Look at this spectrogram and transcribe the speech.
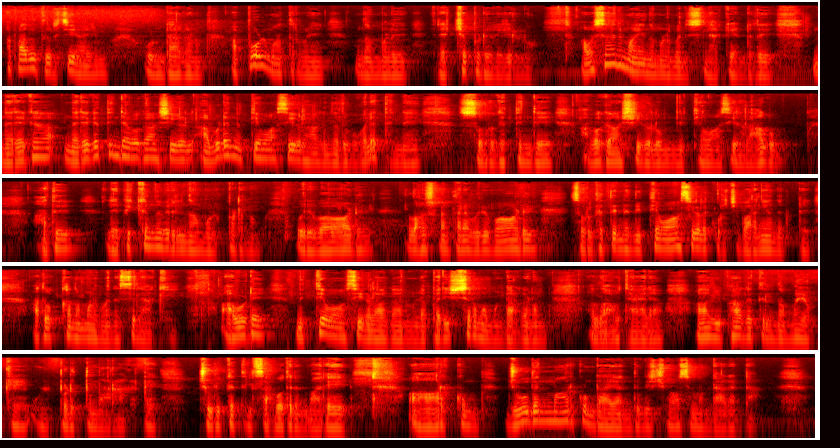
അപ്പോൾ അത് തീർച്ചയായും ഉണ്ടാകണം. അപ്പോൾ മാത്രമേ നമ്മൾ രക്ഷപ്പെടുകയുള്ളൂ. അവസാനമായി നമ്മൾ മനസ്സിലാക്കേണ്ടത് നരക നരകത്തിന്റെ അവകാശികൾ അവിടെ നിത്യവാസികളാകുന്നത് പോലെ തന്നെ സ്വർഗത്തിന്റെ അവകാശികളും നിത്യവാസികളാകും. അത് ലഭിക്കുന്നവരിൽ നാം ഉൾപ്പെടണം. ഒരുപാട് അള്ളാഹുസ്മാൻ തല ഒരുപാട് സ്വർഗത്തിന്റെ നിത്യവാസികളെക്കുറിച്ച് പറഞ്ഞു തന്നിട്ടുണ്ട് അതൊക്കെ നമ്മൾ മനസ്സിലാക്കി. അവിടെ നിത്യവാസികളാകാനുള്ള പരിശ്രമം ഉണ്ടാകണം. അള്ളാഹു താല ആ വിഭാഗത്തിൽ നമ്മയൊക്കെ ഉൾപ്പെടുത്തുമാറാകട്ടെ. ചുരുക്കത്തിൽ സഹോദരന്മാരെ ആർക്കും ജൂതന്മാർക്കുണ്ടായ അന്ധവിശ്വാസം ഉണ്ടാകണ്ട.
